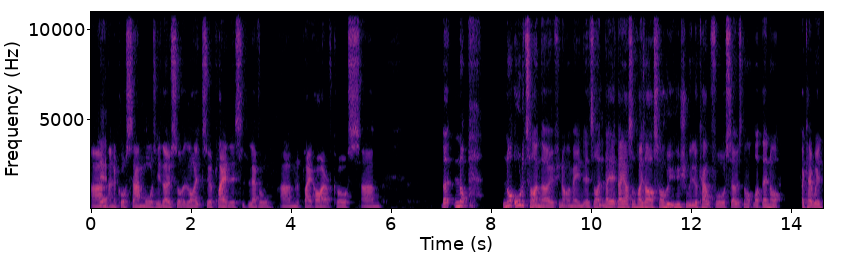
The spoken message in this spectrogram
Um, Yeah. And of course, Sam Morsy, those sort of likes who have played at this level um, and have played higher, of course. Um, but not not all the time, though, if you know what I mean. It's like Mm. they, they are sometimes asked, oh, who, who should we look out for? So it's not like they're not, okay, we're,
